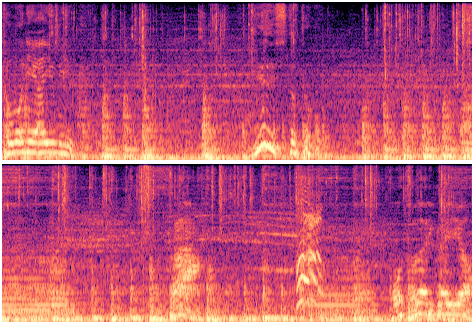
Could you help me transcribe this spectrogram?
共に歩みゆく勇士と共に。さあお隣かいよ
